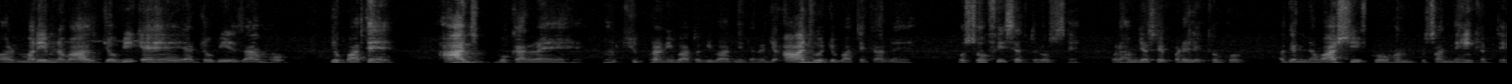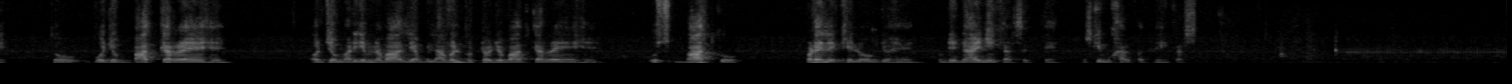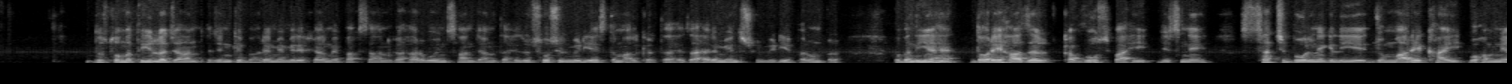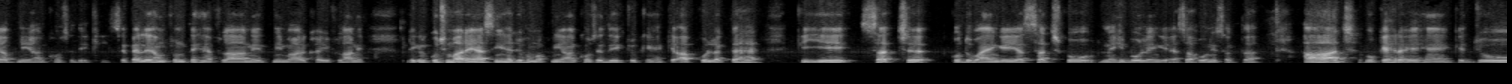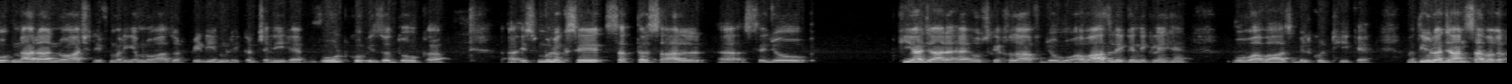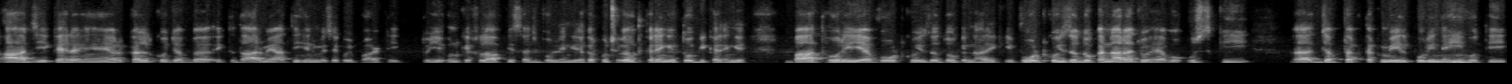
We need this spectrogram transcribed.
और मरीम नवाज़ जो भी कहें या जो भी इल्ज़ाम हो, जो बातें आज वो कर रहे हैं, उनकी पुरानी बातों की बात नहीं कर रहे, जो आज वो जो बातें कर रहे हैं, वो सौ फ़ीसद दुरुस्त हैं। और हम जैसे पढ़े लिखों को, अगर नवाज़ शरीफ को हम पसंद नहीं करते तो वो जो बात कर रहे हैं, और जो मरीम नवाज़ या बिलावल भुट्टो जो बात कर रहे हैं, उस बात को पढ़े लिखे लोग जो हैं, वो डिनाई नहीं कर सकते, उसकी मुखालफत नहीं कर सकते। दोस्तों मतीउल्ला जान, जिनके बारे में मेरे ख्याल में पाकिस्तान का हर वो इंसान जानता है, जो सोशल मीडिया इस्तेमाल करता है, ज़ाहिर है मेन स्ट्रीम मीडिया पर उन पर पाबंदियाँ हैं। दौरे हाजिर का वो सिपाही जिसने सच बोलने के लिए जो मारे खाई, वो हमने अपनी आँखों से देखी। से पहले हम सुनते हैं फलां ने इतनी मार खाई फलां ने लेकिन कुछ मारें ऐसी हैं जो हम अपनी आँखों से देख चुके हैं। कि आपको लगता है कि ये सच को दबाएँगे या सच को नहीं बोलेंगे, ऐसा हो नहीं सकता। आज वो कह रहे हैं कि जो नारा नवाज़ शरीफ, मरियम नवाज़ और पीडीएम लेकर चली है, वोट को इज़्ज़त दो का इस मुल्क से सत्तर साल से जो किया जा रहा है, उसके खिलाफ जो वो आवाज़ लेके निकले हैं, वो आवाज़ बिल्कुल ठीक है। मतीउल्ला जान साहब, अगर आज ये कह रहे हैं और कल को जब इकतदार में आती है इनमें से कोई पार्टी तो ये उनके खिलाफ भी सच बोलेंगे। अगर कुछ गलत करेंगे तो भी करेंगे। बात हो रही है वोट को इज़्ज़त दो के नारे की। वोट को इज़्ज़त दो का नारा जो है वो उसकी जब तक तकमील पूरी नहीं होती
